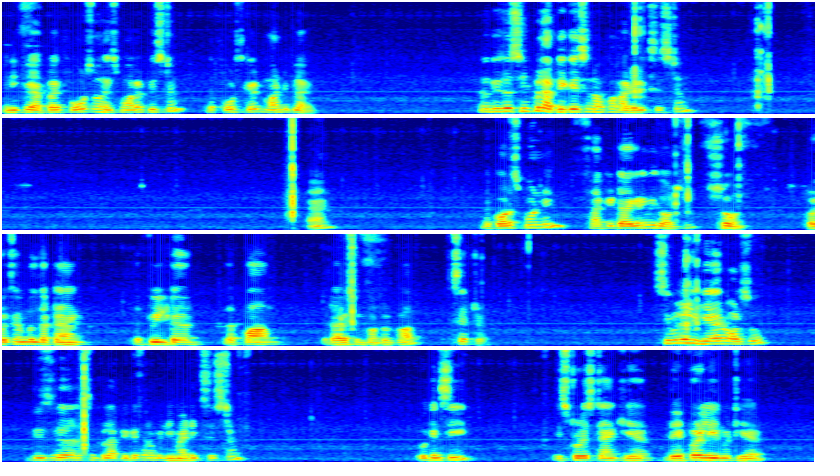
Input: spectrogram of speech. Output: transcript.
and if you apply force on a smaller piston, the force get multiplied. Now this is a simple application of a hydraulic system and the corresponding circuit diagram is also shown. For example, the tank, the filter, the pump, the direction control valve, etc. Similarly here also this is a simple application of a pneumatic system. We can see a storage tank here, the FRL unit here.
